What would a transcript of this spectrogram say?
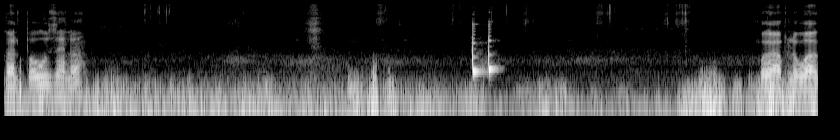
काल पाऊस झाला. बघा आपला वाघ.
